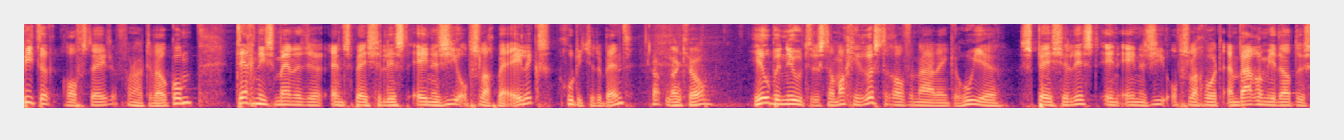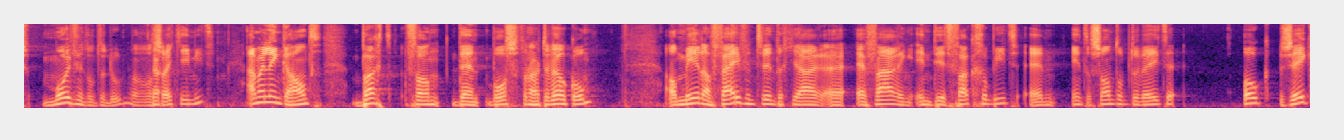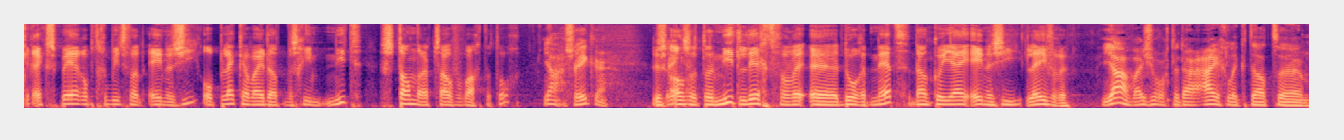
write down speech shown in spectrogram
Pieter Hofstede, van harte welkom. Technisch manager en specialist energieopslag bij Elix. Goed dat je er bent. Ja, dankjewel. Heel benieuwd, dus daar mag je rustig over nadenken hoe je specialist in energieopslag wordt en waarom je dat dus mooi vindt om te doen, want dat zat je hier niet. Aan mijn linkerhand Bart van den Bos, van harte welkom. Al meer dan 25 jaar uh, ervaring in dit vakgebied en interessant om te weten, ook zeker expert op het gebied van energie op plekken waar je dat misschien niet standaard zou verwachten, toch? Ja, zeker. Dus als het er niet ligt van, uh, door het net, dan kun jij energie leveren. Ja, wij zorgden daar eigenlijk dat uh,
